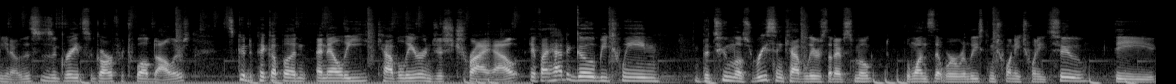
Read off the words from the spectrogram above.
you know, this is a great cigar for $12. It's good to pick up an, an LE Cavalier and just try out. If I had to go between the two most recent Cavaliers that I've smoked, the ones that were released in 2022, the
